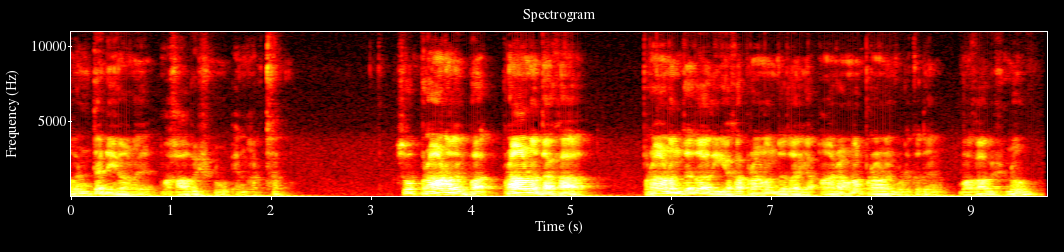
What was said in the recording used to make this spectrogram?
അവൻ തന്നെയാണ് മഹാവിഷ്ണു എന്നർത്ഥം. സോ പ്രാണ പ്രാണദഹ പ്രാണം ദദാതി യഹ പ്രാണം ദദായ. ആരാണോ പ്രാണൻ കൊടുക്കുന്നത്? മഹാവിഷ്ണു.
